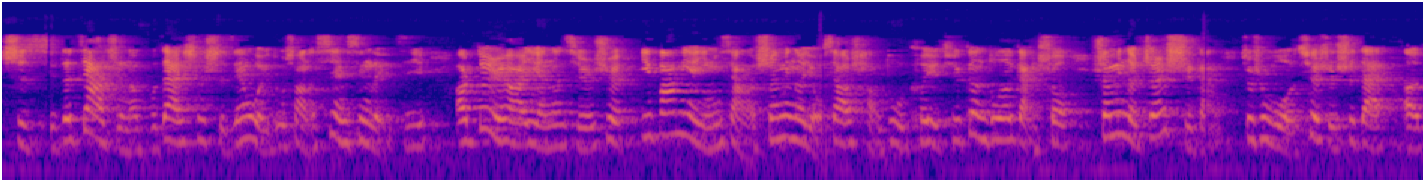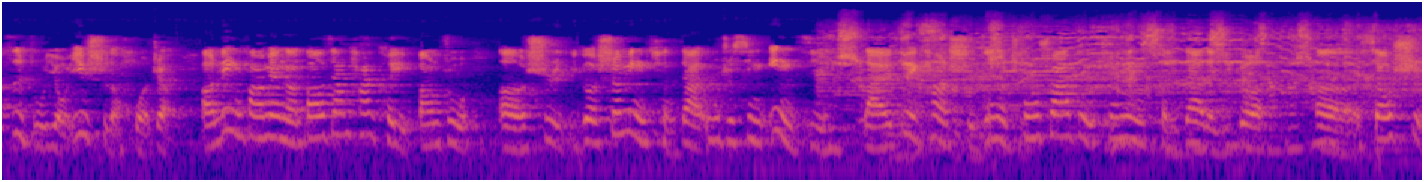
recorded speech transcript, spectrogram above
使其的价值呢不再是时间维度上的线性累积，而对人而言呢，其实是一方面影响了生命的有效长度，可以去更多的感受生命的真实感，就是我确实是在呃自主有意识的活着。而另一方面呢，包浆它可以帮助呃是一个生命存在物质性印记，来对抗时间的冲刷对生命存在的一个呃消逝。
